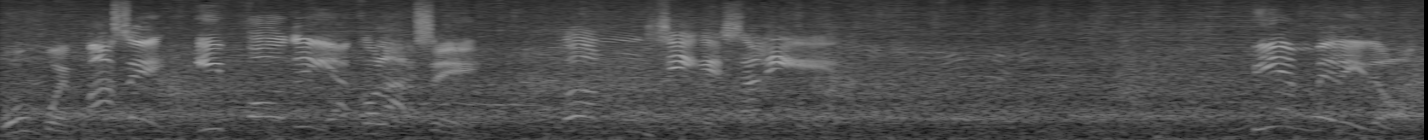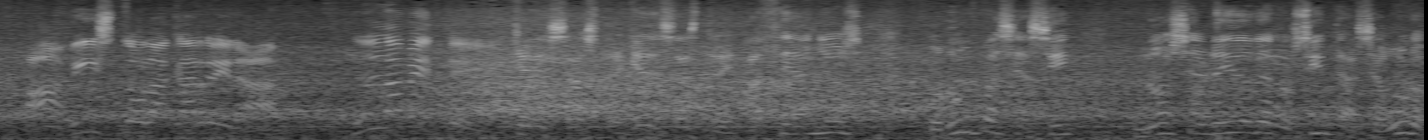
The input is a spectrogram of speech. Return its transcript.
Un buen pase y podría colarse. Consigue salir. Bienvenido. Ha visto la carrera. La mete. ¡Qué desastre, qué desastre! Hace años, con un pase así, no se habría ido de Rosita, seguro.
